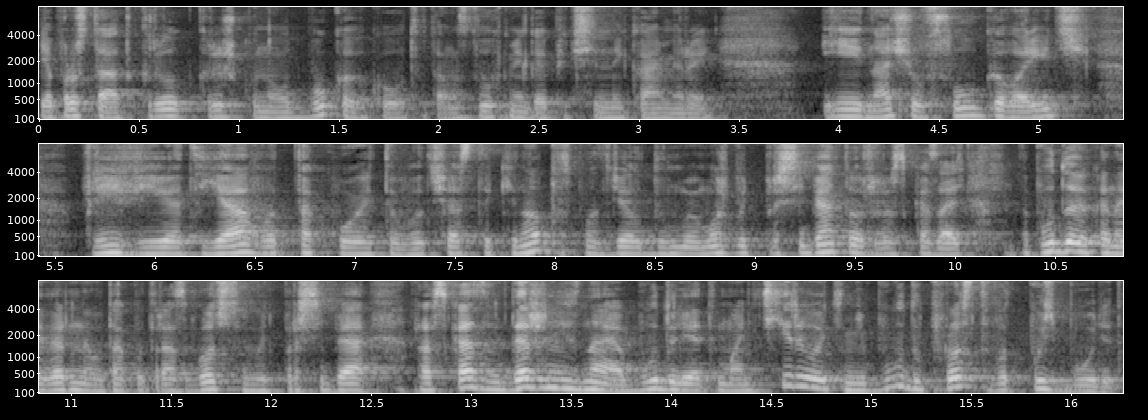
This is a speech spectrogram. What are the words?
Я просто открыл крышку ноутбука какого-то там с двухмегапиксельной камерой и начал вслух говорить привет, я вот такой-то, вот сейчас то кино посмотрел, думаю, может быть, про себя тоже рассказать. Буду я, наверное, вот так вот раз в год что-нибудь про себя рассказывать, даже не знаю, буду ли это монтировать, не буду, просто вот пусть будет.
